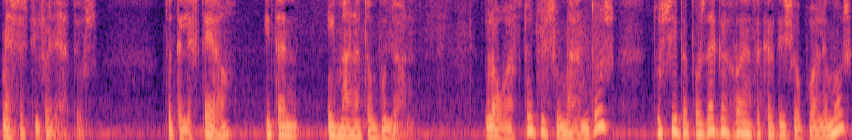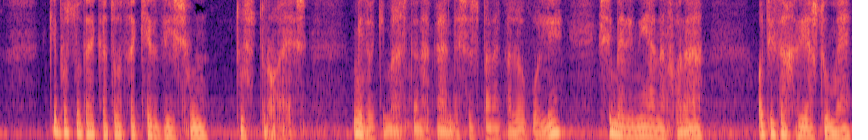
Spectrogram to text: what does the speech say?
μέσα στη φωλιά τους. Το τελευταίο ήταν η μάνα των πουλιών. Λόγω αυτού του σημάντος τους είπε πως δέκα χρόνια θα κρατήσει ο πόλεμος και πως το δέκατο θα κερδίσουν τους Τρώες. Μην δοκιμάστε να κάνετε σας παρακαλώ πολύ σημερινή αναφορά ότι θα χρειαστούμε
